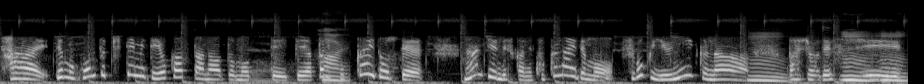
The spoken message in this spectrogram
はい、でも本当来てみてよかったなと思っていて、やっぱり北海道って、なんていうんですかね、国内でもすごくユニークなうん。場所ですし、うんうん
